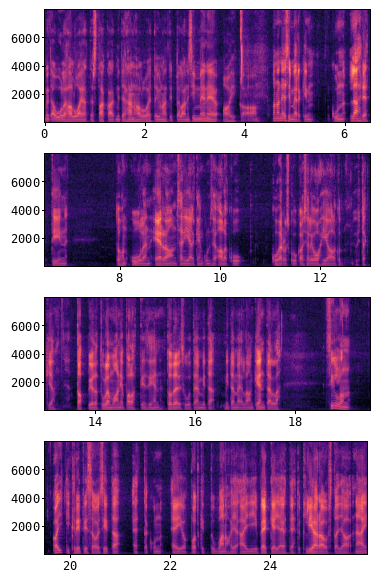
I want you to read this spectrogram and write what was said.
mitä Uule haluaa ajattaa takaa, että miten hän haluaa, että United pelaa, niin siinä menee aikaa. Mä annan esimerkin, kun lähdettiin tuohon Uulen erään sen jälkeen, kun se alku kuheruskuukausi oli ohi ja alkoi yhtäkkiä tappioita tulemaan ja palattiin siihen todellisuuteen, mitä, mitä meillä on kentällä. Silloin kaikki kritisoi sitä, että kun ei ole potkittu vanhoja äijiä vekejä ja tehty kliarausta ja näin,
